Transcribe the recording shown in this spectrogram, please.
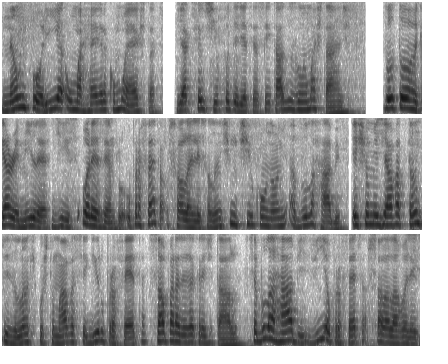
não imporia uma regra como esta, já que seu tio poderia ter aceitado o Islã mais tarde. Dr. Gary Miller diz, por exemplo, o profeta Sallallahu Alaihi tinha um tio com o nome Abu Lahab. Este odiava tanto o Islã que costumava seguir o profeta só para desacreditá-lo. Se Abu Lahab via o profeta Sallallahu Alaihi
